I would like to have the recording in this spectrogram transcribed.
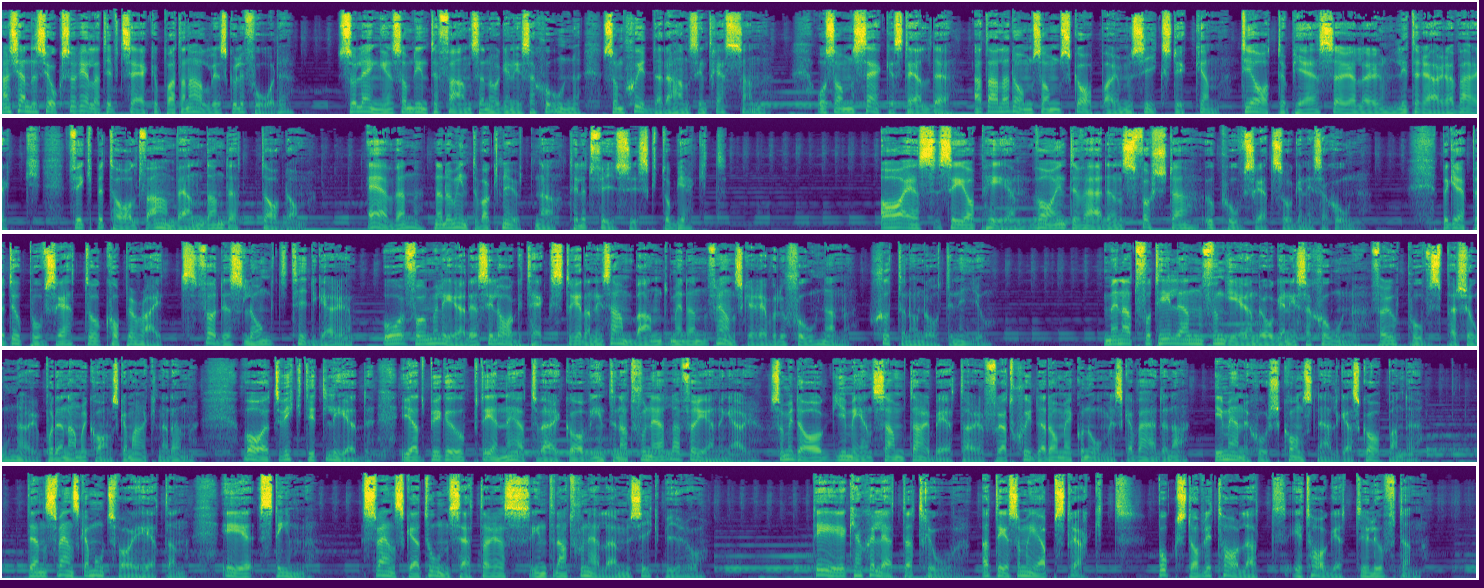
Han kände sig också relativt säker på att han aldrig skulle få det så länge som det inte fanns en organisation som skyddade hans intressen och som säkerställde att alla de som skapar musikstycken, teaterpjäser eller litterära verk fick betalt för användandet av dem, även när de inte var knutna till ett fysiskt objekt. ASCAP var inte världens första upphovsrättsorganisation. Begreppet upphovsrätt och copyright föddes långt tidigare och formulerades i lagtext redan i samband med den franska revolutionen 1789. Men att få till en fungerande organisation för upphovspersoner på den amerikanska marknaden var ett viktigt led i att bygga upp det nätverk av internationella föreningar som idag gemensamt arbetar för att skydda de ekonomiska värdena i människors konstnärliga skapande. Den svenska motsvarigheten är STIM Svenska tonsättares internationella musikbyrå. Det är kanske lätt att tro att det som är abstrakt, bokstavligt talat, är taget ur luften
